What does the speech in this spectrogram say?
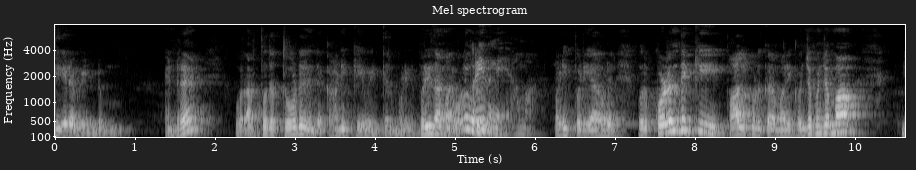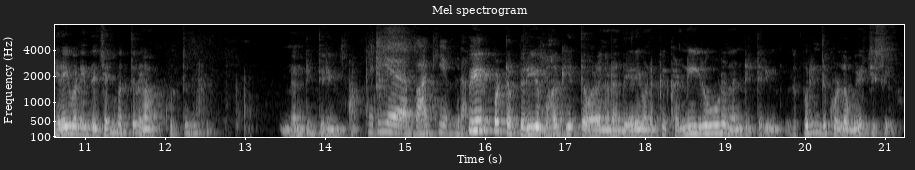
தேர வேண்டும் என்ற ஒரு அற்புதத்தோடு இந்த காணிக்கை வைத்தல் மொழி புரியுதாமா எவ்வளவு புரியுதுங்க ஆமாம் ஆமா படிப்படியா ஒரு ஒரு குழந்தைக்கு பால் கொடுக்குற மாதிரி கொஞ்சம் கொஞ்சமா இறைவன் இந்த ஜென்மத்தில் நமக்கு கொடுத்ததுக்கு நன்றி தெரிவிக்கும் பெரிய பாக்கியம் அப்பேற்பட்ட பெரிய பாக்கியத்தை வழங்கின அந்த இறைவனுக்கு கண்ணீரோடு நன்றி தெரிவிப்பது புரிந்து கொள்ள முயற்சி செய்யும்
